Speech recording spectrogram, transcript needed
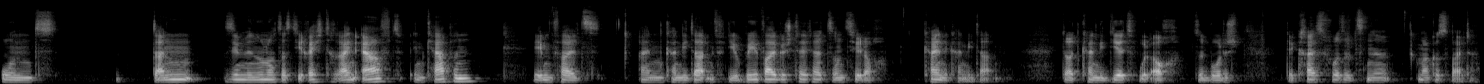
Und dann sehen wir nur noch, dass die Rechte rein erft in Kerpen ebenfalls einen Kandidaten für die OB-Wahl gestellt hat, sonst jedoch keine Kandidaten. Dort kandidiert wohl auch symbolisch der Kreisvorsitzende Markus Walter.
